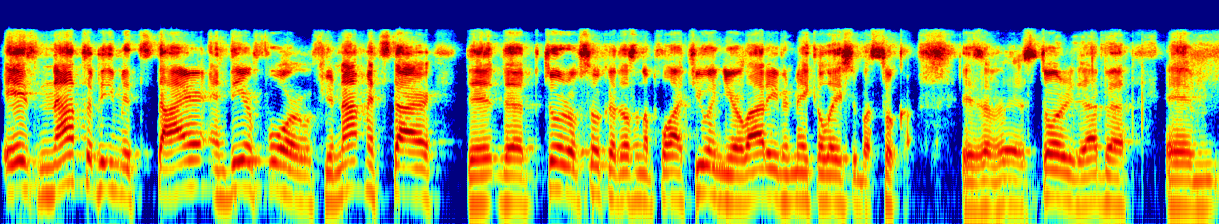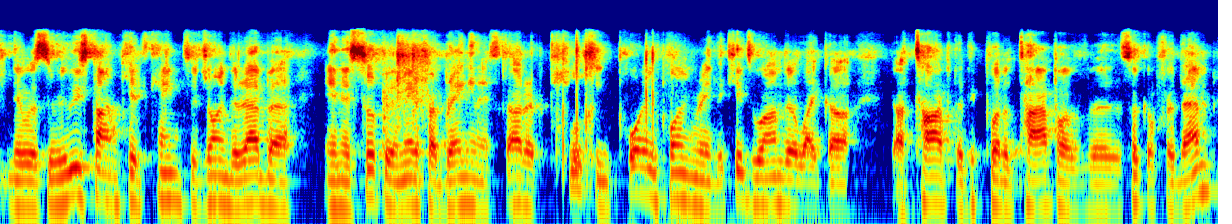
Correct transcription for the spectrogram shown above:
is not to be mitzvah, and therefore, if you're not mitzvah, the the tour of sukkah doesn't apply to you, and you're allowed to even make a leisha basukah. There's a, a, story. The Rebbe, um, there was a release time. Kids came to join the Rebbe in his sukkah. They made it for bringing. It started pluching, pouring, pouring rain. The kids were under like a, a tarp that they put a top of the sukkah for them,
